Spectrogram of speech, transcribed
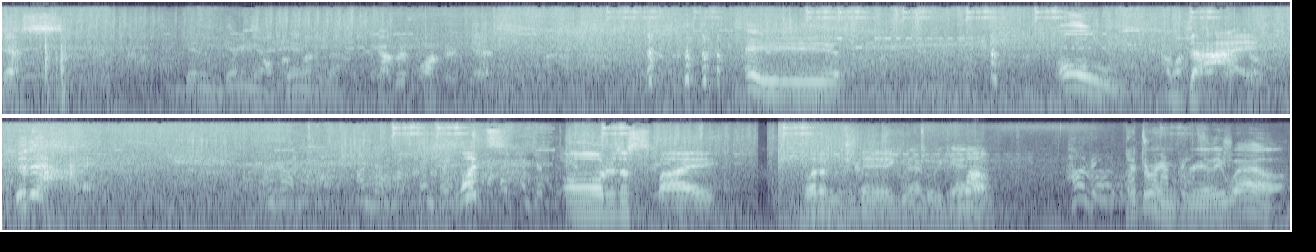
Yes. I'm getting, getting him, getting him, bro. I got Rift Walker, yes. Hey! Oh! I watched Die! Die! What? Oh, there's a spy. What a mistake. Whatever, we get Wow. him. Hurry. We're doing really well.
